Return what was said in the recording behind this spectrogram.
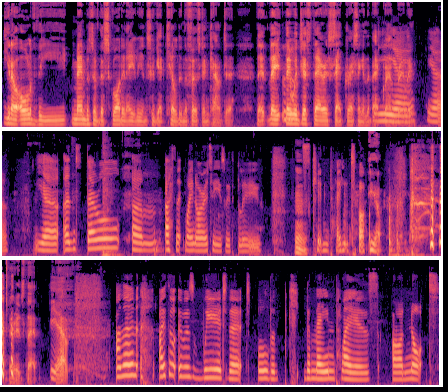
you know all of the members of the squad in Aliens who get killed in the first encounter. They they they Mhm. were just there as set dressing in the background, yeah really. Yeah yeah and they're all um ethnic minorities with blue Hmm. skin paint on Yeah, there is that. Yeah. And then I thought it was weird that all the the main players are not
